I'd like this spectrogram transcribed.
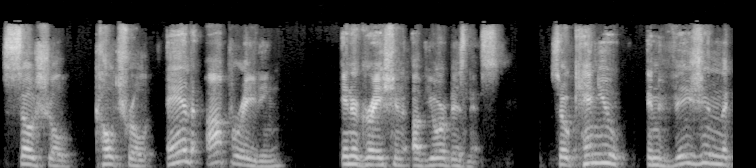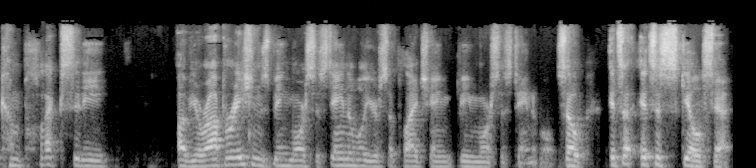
social, cultural, and operating integration of your business. So, can you envision the complexity of your operations being more sustainable, your supply chain being more sustainable. So it's a it's a skill set.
